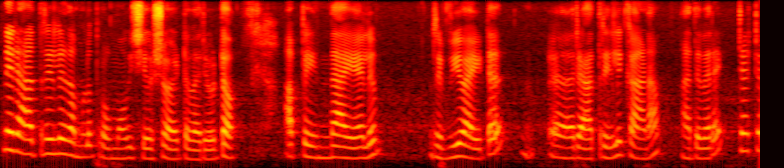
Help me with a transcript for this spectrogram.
ഇനി രാത്രിയിൽ നമ്മൾ പ്രൊമോ വിശേഷമായിട്ട് വരും കേട്ടോ. അപ്പോൾ എന്തായാലും റിവ്യൂ ആയിട്ട് രാത്രിയിൽ കാണാം. അതുവരെ ടാറ്റ.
